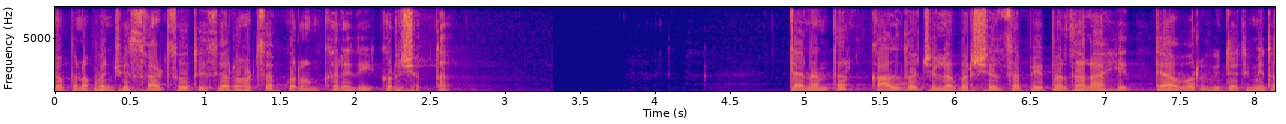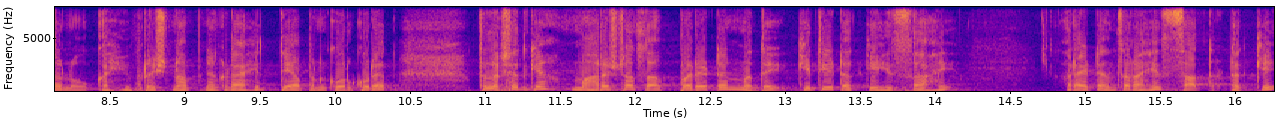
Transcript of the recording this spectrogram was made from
छप्पन्न पंचवीस साठ चौतीस यावर व्हॉट्सअप करून खरेदी करू शकता. त्यानंतर काल जो जिल्हा परिषदेचा पेपर झाला आहे त्यावर विद्यार्थी मित्रांनो काही प्रश्न आपल्याकडे आहेत ते आपण कोर करूयात. तर लक्षात घ्या महाराष्ट्राचा पर्यटनमध्ये किती टक्के हिस्सा आहे? राईट आन्सर आहे सात टक्के.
